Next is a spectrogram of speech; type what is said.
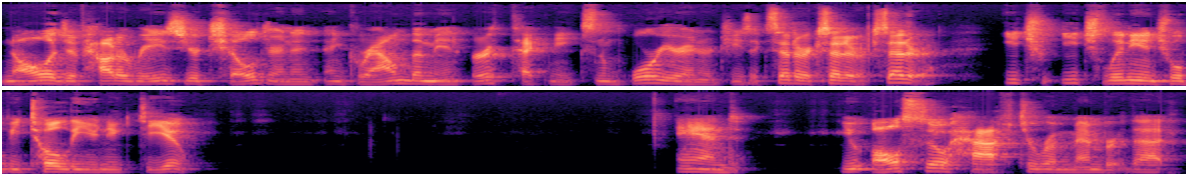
knowledge of how to raise your children and, and ground them in earth techniques and warrior energies, etc., etc., etc. each each lineage will be totally unique to you. And you also have to remember that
